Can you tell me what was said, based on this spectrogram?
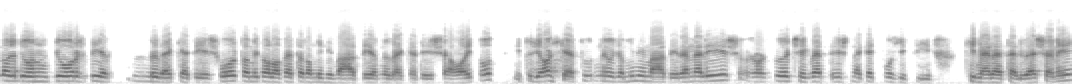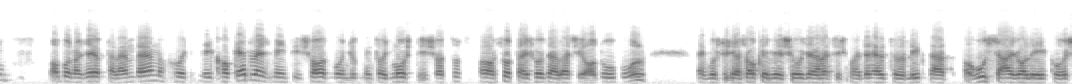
nagyon gyors bér növekedés volt, amit alapvetően a minimálbér növekedése hajtott. Itt ugye azt kell tudni, hogy a minimálbér emelés az a költségvetésnek egy pozitív kimenetelő esemény, abban az értelemben, hogy még ha kedvezményt is ad, mondjuk, mint hogy most is a, a szociális hozzáállási adóból, meg most ugye a szakképzési hozzáállás is majd eltörlik, tehát a 20%-os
